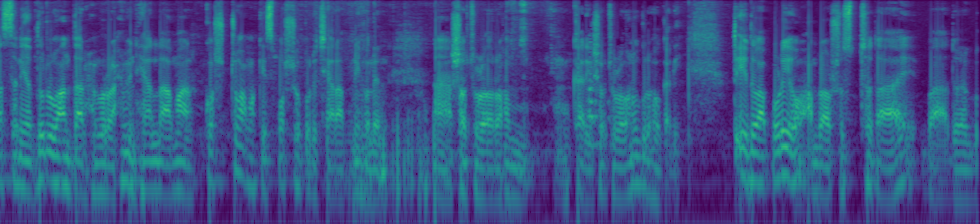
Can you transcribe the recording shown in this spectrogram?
মাসানি আব্দুর রহমান তার রাহিমিন, হে আল্লাহ, আমার কষ্ট আমাকে স্পর্শ করেছে আর আপনি হলেন রহম রহমকারী, সচল অনুগ্রহকারী। তো এই দোয়া পড়েও আমরা অসুস্থতায় বা দুরাগ্য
